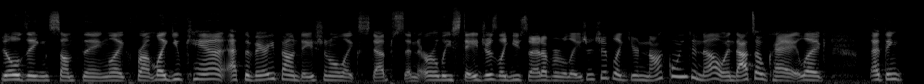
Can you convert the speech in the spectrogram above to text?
building something like from like you can't at the very foundational like steps and early stages like you said of a relationship like you're not going to know and that's okay. Like I think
